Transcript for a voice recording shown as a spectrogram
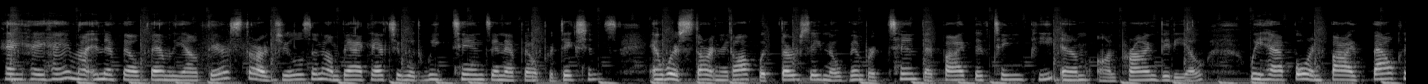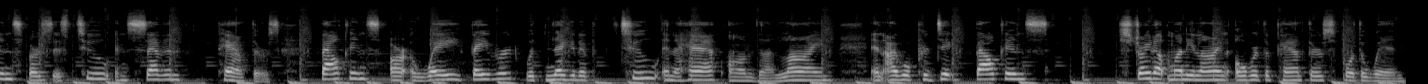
Hey, hey, hey, my NFL family out there, Star Jules, and I'm back at you with Week 10's NFL predictions. And we're starting it off with Thursday, November 10th at 5:15 p.m. on Prime Video. We have 4 and 5 Falcons versus 2 and 7 Panthers. Falcons are away favored with negative two and a half on the line, and I will predict Falcons straight up money line over the Panthers for the win.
